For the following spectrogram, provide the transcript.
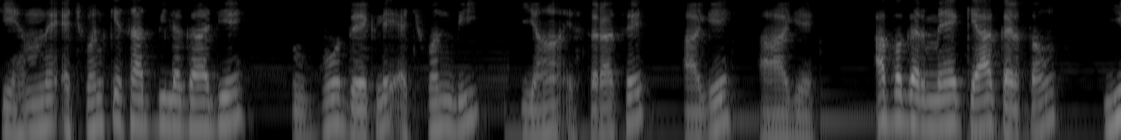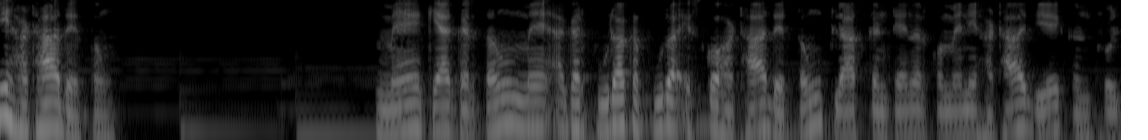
कि हमने H1 के साथ भी लगा दिए। तो वो देख ले H1 भी यहाँ इस तरह से आगे आगे अब अगर मैं क्या करता हूँ, ये हटा देता हूँ। मैं क्या करता हूँ, मैं अगर पूरा का पूरा इसको हटा देता हूँ क्लास कंटेनर को मैंने हटा दिए कंट्रोल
